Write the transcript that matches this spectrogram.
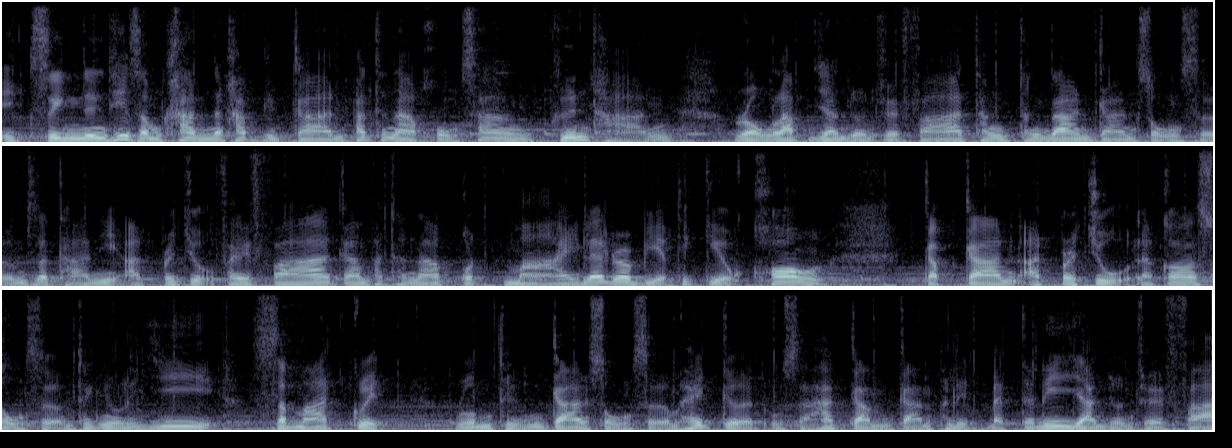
อีกสิ่งหนึ่งที่สำคัญนะครับคือการพัฒนาโครงสร้างพื้นฐาน รองรับยานยนต์ไฟฟ้า ทั้งทางด้านการส่งเสริมสถานีอัดประจุไฟฟ้า การพัฒนากฎหมาย และระเบียบที่เกี่ยวข้อง กับการอัดประจุ และก็ส่งเสริมเทคโนโลยีสมาร์ทกริด รวมถึงการส่งเสริมให้เกิดอุตสาหกรรมการผลิตแบตเตอรี่ยานยนต์ไฟฟ้า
